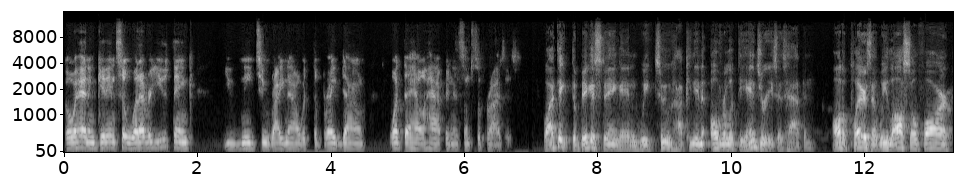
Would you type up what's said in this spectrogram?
Go ahead and get into whatever you think you need to right now with the breakdown. What the hell happened and some surprises. Well, I think the biggest thing in week two, how can you overlook the injuries that's happened? All the players that we lost so far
